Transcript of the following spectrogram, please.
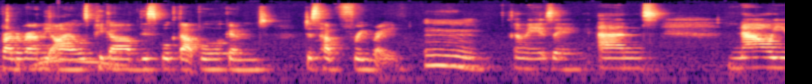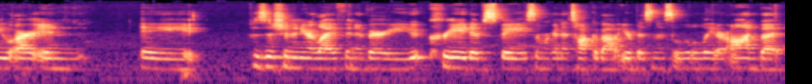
run around the aisles, pick up this book, that book, and just have free reign. Mm, amazing. And now you are in a position in your life in a very creative space, and we're going to talk about your business a little later on. But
